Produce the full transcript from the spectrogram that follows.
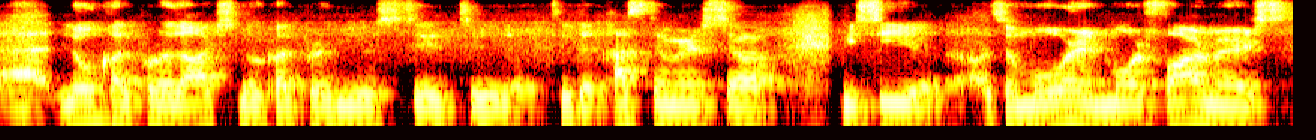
uh, local products, local produce to to to the customers. So we see also more and more farmers,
